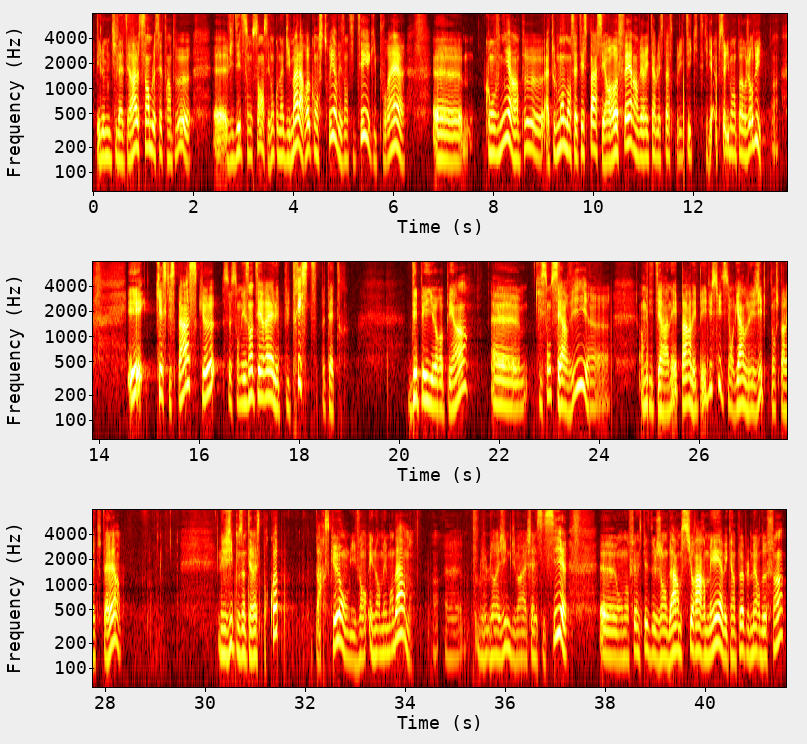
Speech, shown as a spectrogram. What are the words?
et le multilatéral semblent s'être un peu euh, vidées de son sens. Et donc on a du mal à reconstruire des entités qui pourraient euh, convenir un peu à tout le monde dans cet espace et en refaire un véritable espace politique, ce qui n'est absolument pas aujourd'hui. Et qu'est-ce qui se passe Que ce sont les intérêts les plus tristes, peut-être, des pays européens euh, qui sont servis euh, en Méditerranée par les pays du Sud. Si on regarde l'Égypte dont je parlais tout à l'heure, l'Égypte nous intéresse pourquoi? Parce qu'on lui vend énormément d'armes. Euh, le, régime du maréchal Sissi, on en fait une espèce de gendarme surarmé avec un peuple meurt de faim.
